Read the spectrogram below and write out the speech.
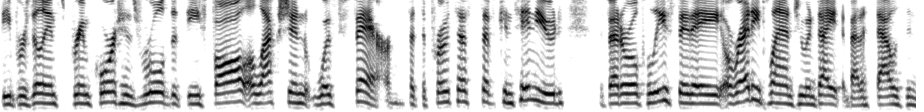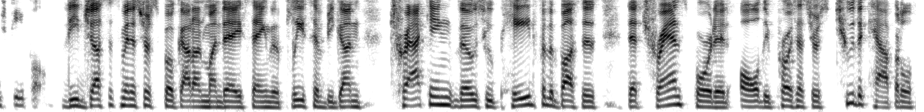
The Brazilian Supreme Court has ruled that the fall election was fair, but the protests have continued. The federal police say they already plan to indict about a thousand people. The justice minister spoke out on Monday saying the police have begun tracking those who paid for the buses that transported all the protesters to the Capitol.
